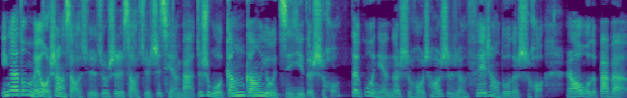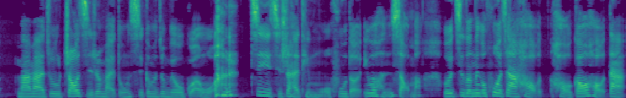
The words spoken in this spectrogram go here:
应该都没有上小学，就是小学之前吧，就是我刚刚有记忆的时候，在过年的时候，超市人非常多的时候，然后我的爸爸妈妈就着急着买东西，根本就没有管我。记忆其实还挺模糊的，因为很小嘛。我就记得那个货架好好高好大，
